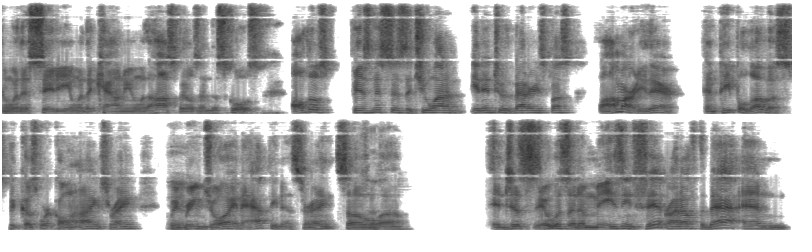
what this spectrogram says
and with the city and with the county and with the hospitals and the schools. All those businesses that you want to get into with Batteries Plus, well, I'm already there. And people love us because we're Kona Ice, right? We bring joy and happiness, right? So uh, it just, it was an amazing fit right off the bat. And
